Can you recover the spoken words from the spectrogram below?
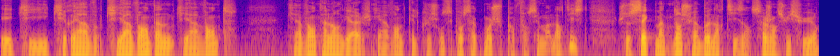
et qui, qui, invente un, qui, invente, qui invente un langage, qui invente quelque chose. C'est pour ça que moi, je ne suis pas forcément un artiste. Je sais que maintenant, je suis un bon artisan. Ça, j'en suis sûr.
